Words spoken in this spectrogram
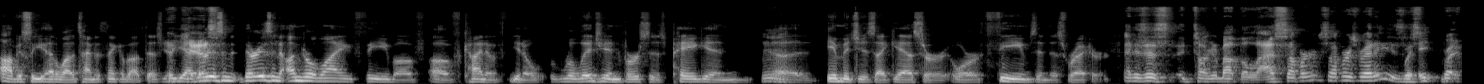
obviously you had a lot of time to think about this but yeah yes. there isn't there is an underlying theme of of kind of you know religion versus pagan mm. uh, images i guess or or themes in this record and is this talking about the last supper supper's ready is this it, right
